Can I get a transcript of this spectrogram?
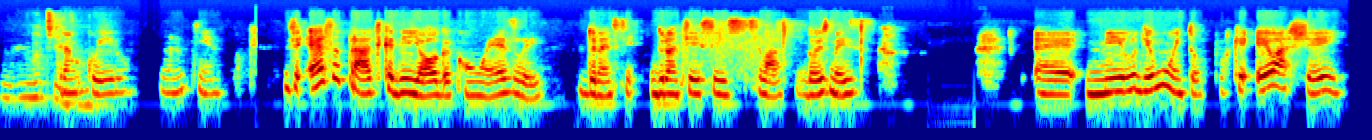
não tinha como. Tranquilo, mas não tinha. Essa prática de yoga com Wesley durante, durante esses, sei lá, dois meses é, me iludiu muito, porque eu achei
